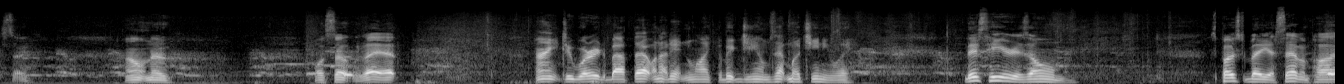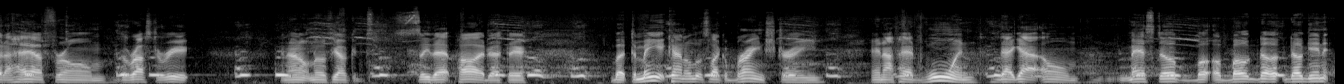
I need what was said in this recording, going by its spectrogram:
So I don't know what's up with that. I ain't too worried about that one. I didn't like the Big Jims that much anyway. This here is um supposed to be a seven pot I have from the Rasta Rick. And I don't know if y'all could see that pod right there. But to me it kind of looks like a brain strain. And I've had one that got um messed up, a bug dug, dug in it.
